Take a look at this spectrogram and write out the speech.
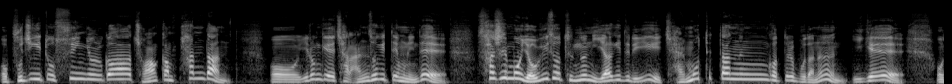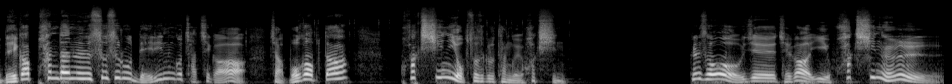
어, 부지기 또 수익률과 정확한 판단, 어, 이런 게 잘 안 서기 때문인데, 사실 뭐 여기서 듣는 이야기들이 잘못됐다는 것들보다는 이게 어, 내가 판단을 스스로 내리는 것 자체가, 자, 뭐가 없다? 확신이 없어서 그렇다는 거예요, 확신. 그래서 이제 제가 이 확신을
